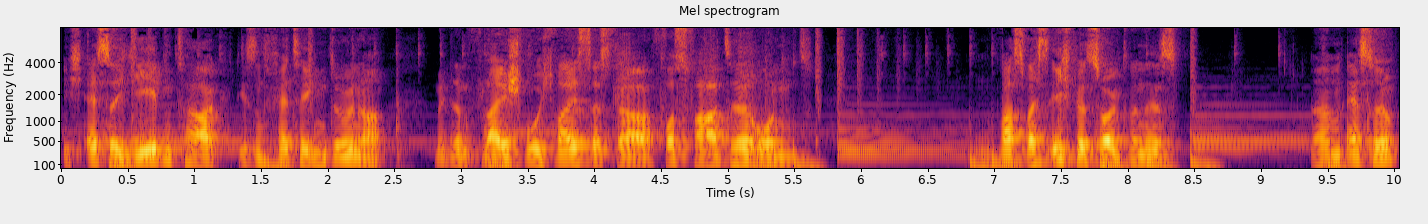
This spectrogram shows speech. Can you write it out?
ich esse jeden Tag diesen fettigen Döner mit einem Fleisch, wo ich weiß, dass da Phosphate und was weiß ich für Zeug drin ist, ähm, esse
